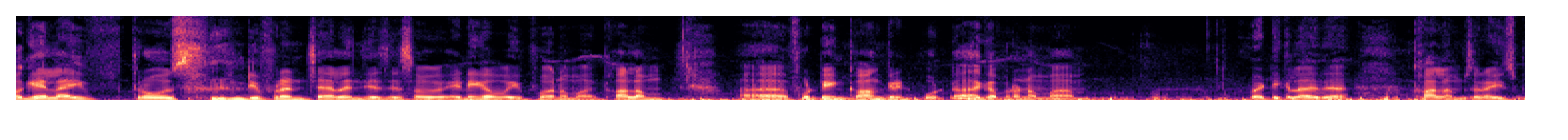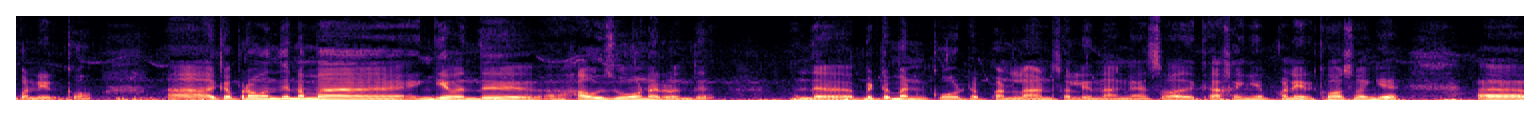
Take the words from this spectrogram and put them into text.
okay life throws different challenges so anyway இப்போ நம்ம காலம் ஃபுட்டிங் காங்க்ரீட் போட்டு அதுக்கப்புறம் நம்ம வெர்டிக்கலாக இதை காலம்ஸ் ரைஸ் பண்ணியிருக்கோம் uh, அதுக்கப்புறம் வந்து நம்ம இங்கே வந்து uh, ஹவுஸ் ஓனர் வந்து அந்த பிட்டமன் கோட்டு பண்ணலான்னு சொல்லியிருந்தாங்க. ஸோ அதுக்காக இங்கே பண்ணியிருக்கோம் ஸோ இங்கே uh,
